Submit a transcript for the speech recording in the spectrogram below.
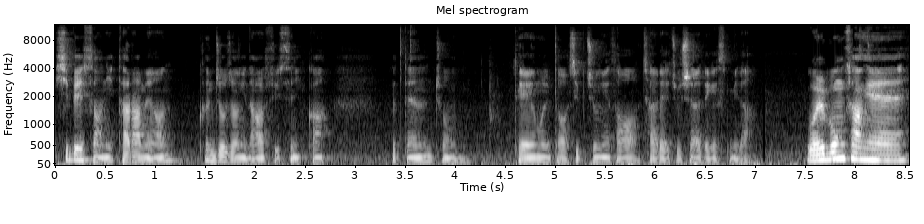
11선 이탈하면 큰 조정이 나올 수 있으니까 그때는 좀 대응을 더 집중해서 잘 해주셔야 되겠습니다. 월봉상의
